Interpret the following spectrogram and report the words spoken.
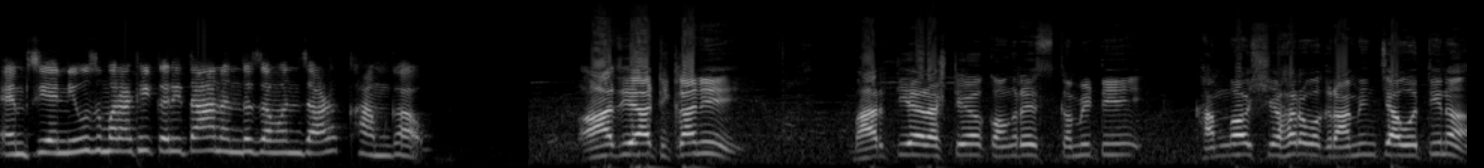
एमसीए न्यूज मराठी करिता आनंद जवंजाळ खामगाव. आज या ठिकाणी भारतीय राष्ट्रीय काँग्रेस कमिटी खामगाव शहर व ग्रामीणच्या वतीनं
